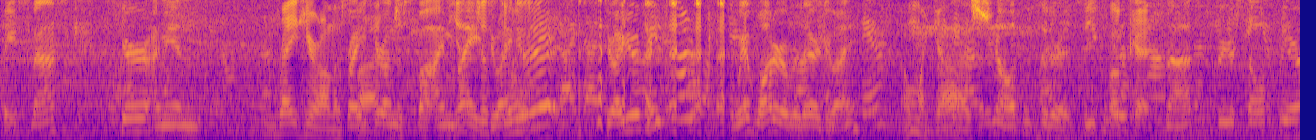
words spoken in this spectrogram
face mask here. I mean, Right here on the spot. right here on the spot. I yeah, might. just do I do do it. it? Do I do a face mask? We have water over there. Do I? There. Oh my gosh. I don't know. I'll consider it. So you can do Okay. a face mask for yourself here.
